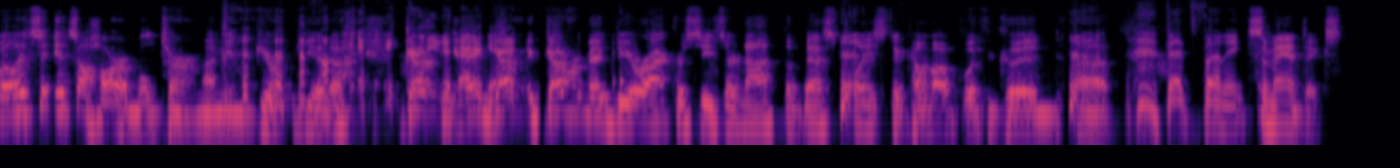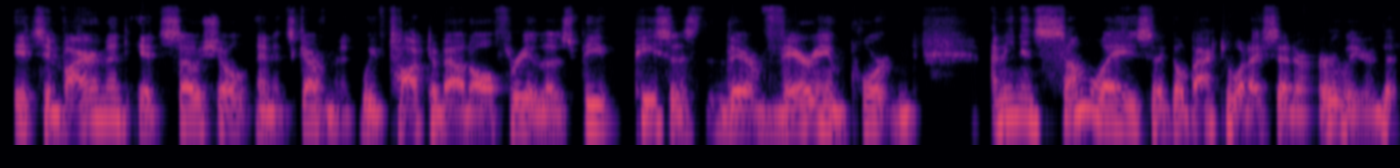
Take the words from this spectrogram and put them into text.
Well, it's it's a horrible term. I mean, you know, go, go, government bureaucracies are not the best place to come up with good. Uh, That's funny semantics it's environment, it's social, and it's government. We've talked about all three of those pieces. They're very important. I mean, in some ways, I go back to what I said earlier that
